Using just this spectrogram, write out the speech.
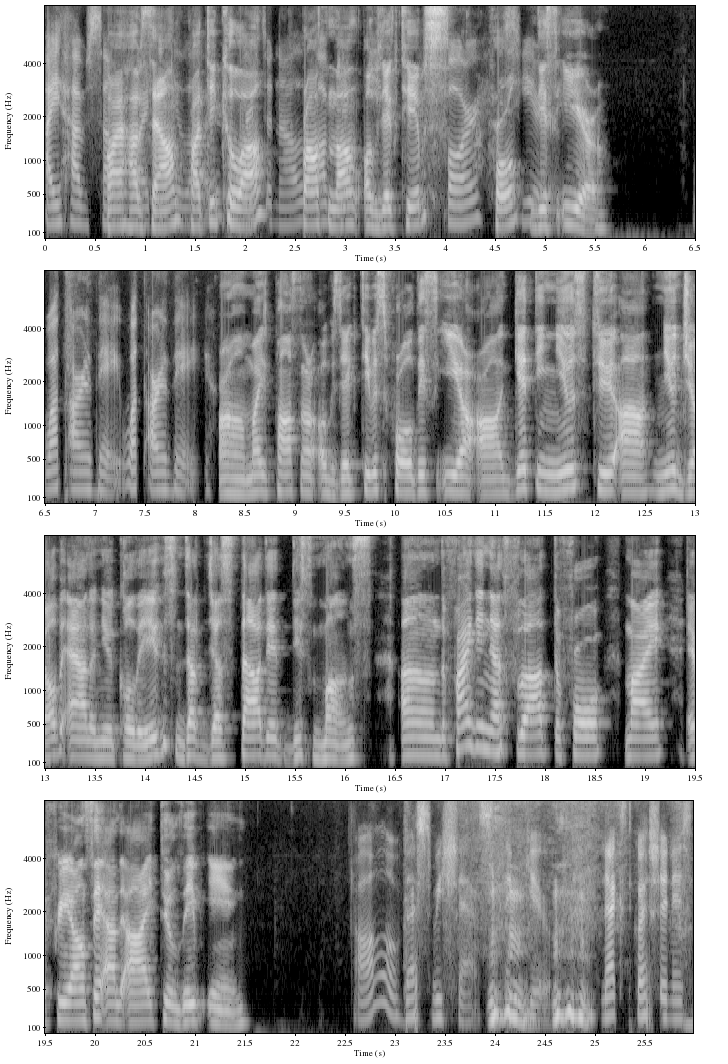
I have some I have some particular personal, personal objectives objectives for, for this year. this year. What are they? What are they? Uh, my personal objectives for this year are getting used to a new job and new colleagues that just started this month, and finding a flat for my fiance and I to live in. Oh, best wishes. Thank you. Next question is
